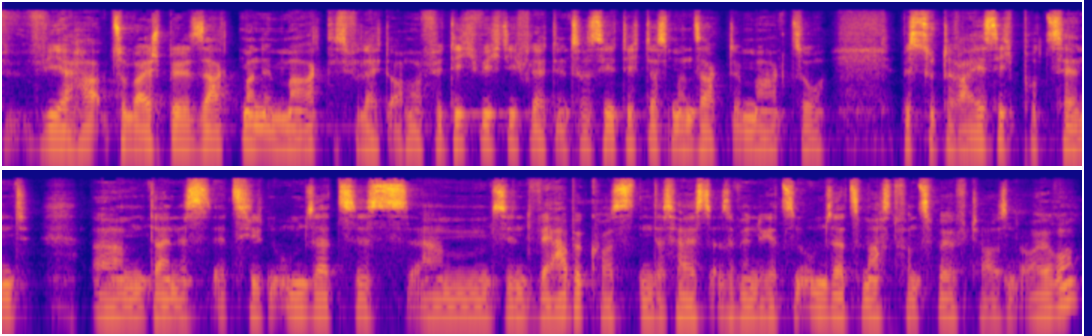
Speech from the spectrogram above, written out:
wir haben zum Beispiel sagt man im Markt, das ist vielleicht auch mal für dich wichtig, vielleicht interessiert dich, dass man sagt im Markt so bis zu 30 Prozent ähm, deines erzielten Umsatzes ähm, sind Werbekosten. Das heißt also, wenn du jetzt einen Umsatz machst von 12.000 Euro,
